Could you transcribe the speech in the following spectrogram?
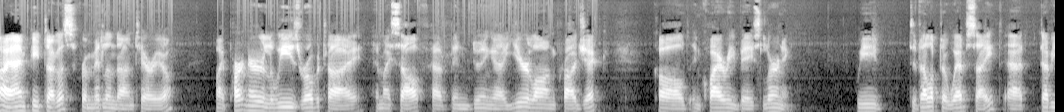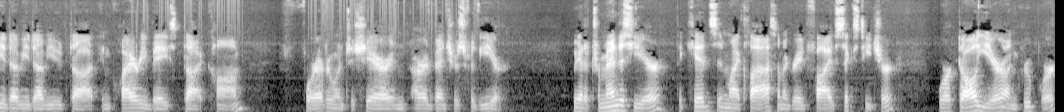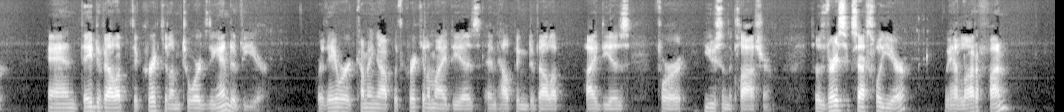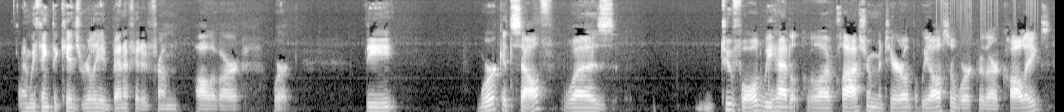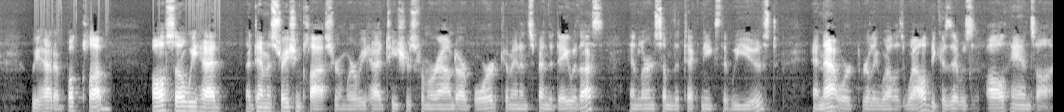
Hi, I'm Pete Douglas from Midland, Ontario. My partner Louise Robitaille and myself have been doing a year-long project called Inquiry-Based Learning. We developed a website at www.inquirybased.com for everyone to share in our adventures for the year. We had a tremendous year. The kids in my class, I'm a grade 5-6 teacher, worked all year on group work and they developed the curriculum towards the end of the year where they were coming up with curriculum ideas and helping develop ideas for use in the classroom. So it was a very successful year. We had a lot of fun, and we think the kids really benefited from all of our work. The work itself was twofold. We had a lot of classroom material, but we also worked with our colleagues. We had a book club. Also, we had a demonstration classroom where we had teachers from around our board come in and spend the day with us and learn some of the techniques that we used. And that worked really well as well because it was all hands-on.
